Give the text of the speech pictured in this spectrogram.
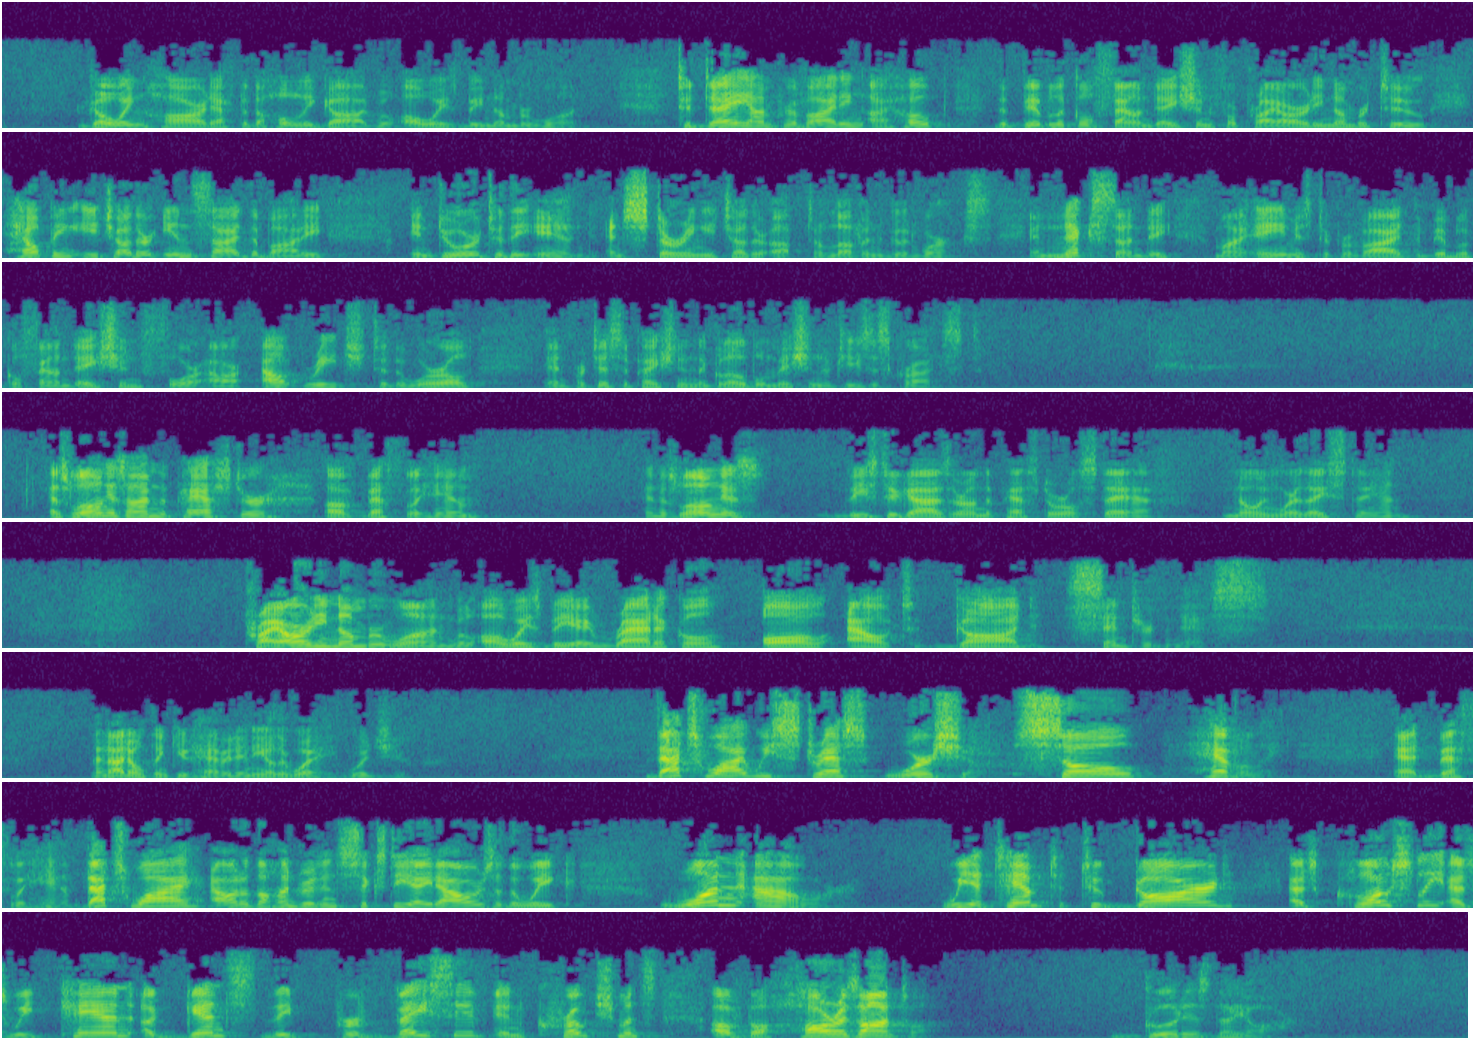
Going hard after the Holy God will always be number one. Today I'm providing, I hope, the biblical foundation for priority number two, helping each other inside the body endure to the end and stirring each other up to love and good works. And next Sunday, my aim is to provide the biblical foundation for our outreach to the world and participation in the global mission of Jesus Christ. As long as I'm the pastor of Bethlehem, and as long as these two guys are on the pastoral staff, knowing where they stand, priority number one will always be a radical, all out God centeredness. And I don't think you'd have it any other way, would you? That's why we stress worship so heavily at Bethlehem. That's why out of the 168 hours of the week, one hour, we attempt to guard as closely as we can against the pervasive encroachments of the horizontal, good as they are.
